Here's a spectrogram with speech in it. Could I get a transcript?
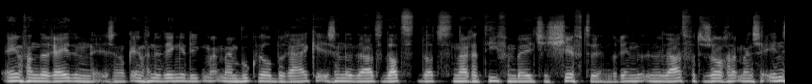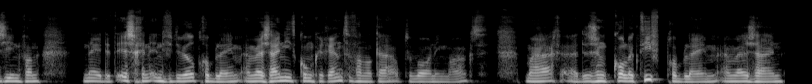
een van de redenen is. En ook een van de dingen die ik met mijn boek wil bereiken, is inderdaad dat, dat narratief een beetje shiften. Er in- inderdaad voor te zorgen dat mensen inzien van, nee, dit is geen individueel probleem. En wij zijn niet concurrenten van elkaar op de woningmarkt, maar eh, dit is een collectief probleem. En wij zijn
